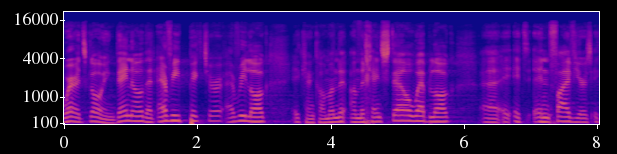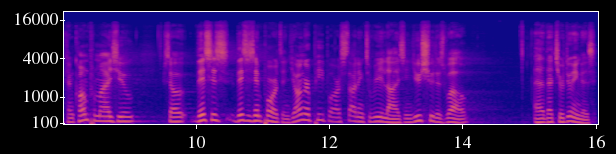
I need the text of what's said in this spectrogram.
where it's going. They know that every picture, every log, it can come on the, on the GeenStijl weblog. Uh, it, in five years, it can compromise you. So this is, this is important. Younger people are starting to realize, and you should as well, uh, that you're doing this.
